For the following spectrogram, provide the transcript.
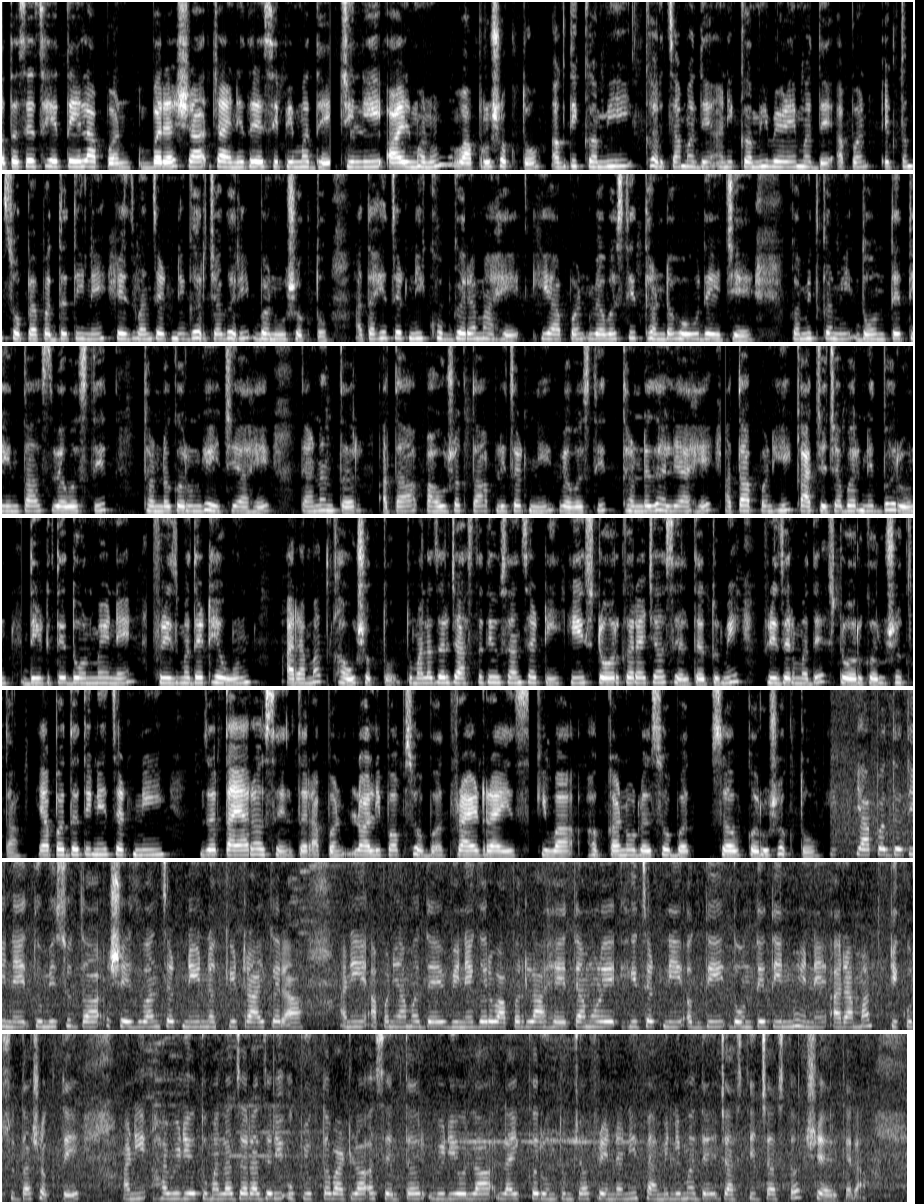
तसेच हे तेल आपण बऱ्याचशा चायनीज रेसिपीमध्ये चिली ऑइल म्हणून वापरू शकतो. अगदी कमी खर्चामध्ये आणि कमी वेळेमध्ये आपण एकदम सोप्या पद्धतीने शेजवान चटणी घरच्या घरी बनवू शकतो. आता ही चटणी खूप गरम आहे ही आपण व्यवस्थित थंड होऊ द्यायची आहे. कमीत कमी दोन ते तीन तास व्यवस्थित थंड करून घ्यायची आहे. त्यानंतर आता पाहू शकता आपली चटणी व्यवस्थित थंड झाली आहे. आता आपण ही काचेच्या भरणीत भरून दीड ते दोन महिने फ्रीजमध्ये ठेवून आरामात खाऊ शकतो. तुम्हाला जर जास्त दिवसांसाठी ही स्टोअर करायची असेल तर तुम्ही फ्रीजरमध्ये स्टोअर करू शकता. या पद्धतीने चटणी जर तयार असेल तर आपण लॉलीपॉपसोबत फ्राईड राईस किंवा हक्का नूडल्ससोबत सर्व करू शकतो. या पद्धतीने तुम्ही सुद्धा शेजवान चटणी नक्की ट्राय करा आणि आपण यामध्ये विनेगर वापरला आहे त्यामुळे ही चटणी अगदी दोन ते तीन महिने आरामात टिकूसुद्धा शकते. आणि हा व्हिडिओ तुम्हाला जरा जरी उपयुक्त वाटला असेल तर व्हिडिओला लाईक करून तुमच्या फ्रेंड आणि फॅमिलीमध्ये जास्तीत जास्त शेअर करा.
